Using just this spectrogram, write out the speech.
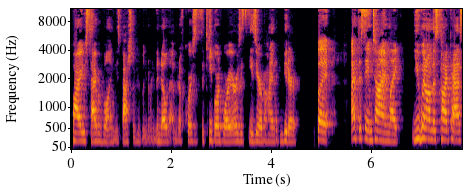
why are you cyberbullying these Bachelor people? You don't even know them. And of course, it's the keyboard warriors. It's easier behind the computer. But at the same time, like you went on this podcast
